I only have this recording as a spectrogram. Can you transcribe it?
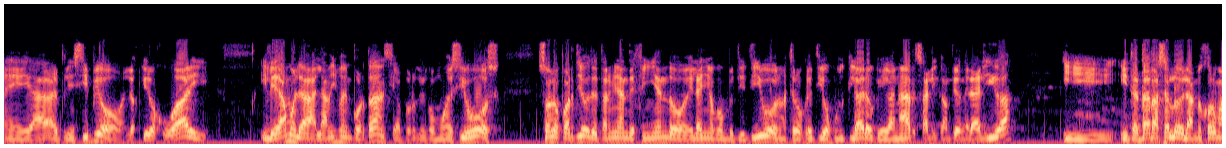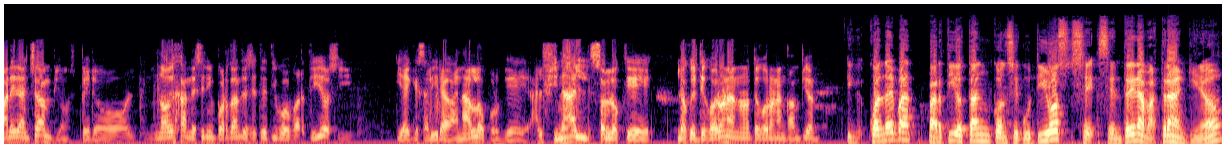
eh, al principio, los quiero jugar y, le damos la, misma importancia, porque como decís vos, son los partidos que terminan definiendo el año competitivo. Nuestro objetivo es muy claro, que ganar, salir campeón de la liga y, tratar de hacerlo de la mejor manera en Champions. Pero no dejan de ser importantes este tipo de partidos y, hay que salir a ganarlos porque al final son los que los que te coronan o no te coronan campeón. Y cuando hay partidos tan consecutivos se, se entrena más tranqui, ¿no?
